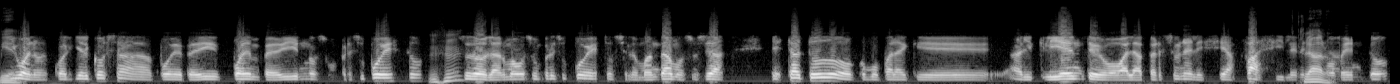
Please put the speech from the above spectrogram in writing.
Y bueno, cualquier cosa puede pedir, pueden pedirnos un presupuesto, nosotros le armamos un presupuesto, se lo mandamos, o sea, está todo como para que al cliente o a la persona le sea fácil en ese momento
